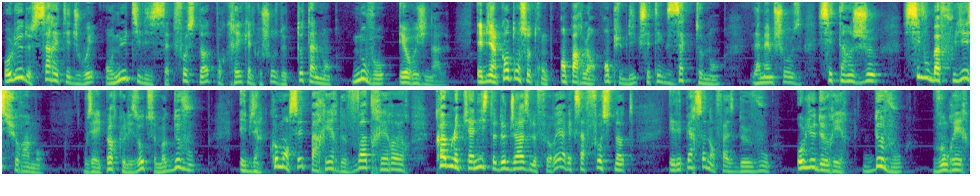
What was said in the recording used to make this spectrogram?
au lieu de s'arrêter de jouer, on utilise cette fausse note pour créer quelque chose de totalement nouveau et original. Eh bien, quand on se trompe en parlant en public, c'est exactement la même chose. C'est un jeu. Si vous bafouillez sur un mot, vous avez peur que les autres se moquent de vous. Eh bien, commencez par rire de votre erreur, comme le pianiste de jazz le ferait avec sa fausse note. Et les personnes en face de vous, au lieu de rire de vous, vont rire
